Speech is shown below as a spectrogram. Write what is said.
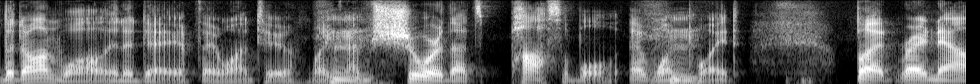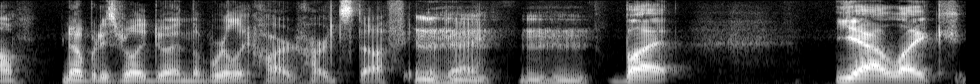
the Dawn Wall in a day if they want to. Like I'm hmm. sure that's possible at one hmm. point. But right now nobody's really doing the really hard hard stuff in a day. Mm-hmm. mm-hmm. But yeah, like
